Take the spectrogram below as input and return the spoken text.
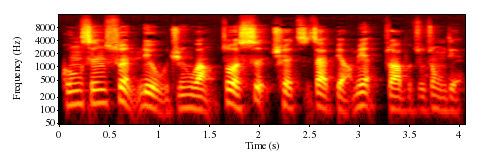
公孙顺六五君王做事，却只在表面抓不住重点。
